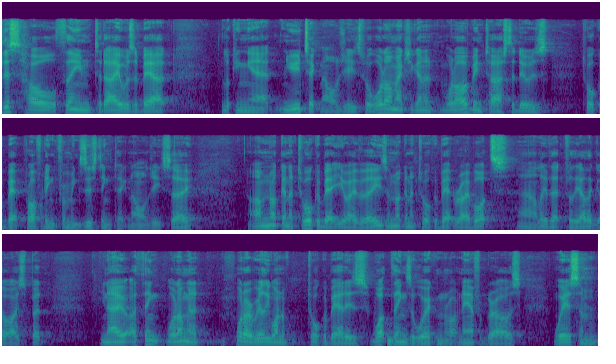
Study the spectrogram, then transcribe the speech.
this whole theme today was about looking at new technologies, but what I'm actually going to, what I've been tasked to do is talk about profiting from existing technology. So I'm not going to talk about UAVs, I'm not going to talk about robots, uh, I'll leave that for the other guys, but you know, I think what I'm going to, what I really want to talk about is what things are working right now for growers, where's some,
